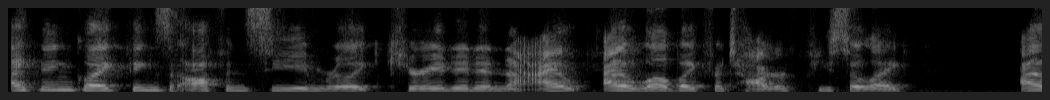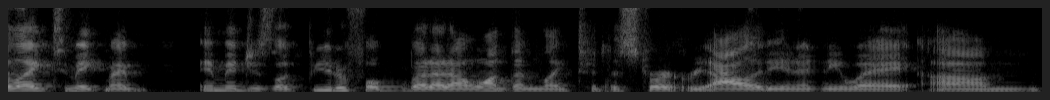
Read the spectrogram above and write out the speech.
i think like things often seem really curated and i i love like photography. So like i like to make my images look beautiful but i don't want them like to distort reality in any way. Um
